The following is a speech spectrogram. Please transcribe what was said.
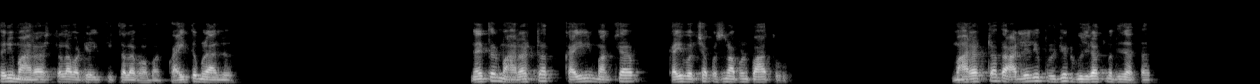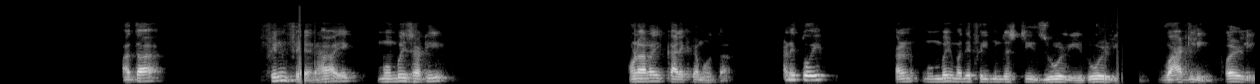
तरी महाराष्ट्राला वाटेल की चला बाबा काही तर मिळालं. नाहीतर महाराष्ट्रात काही मागच्या काही वर्षापासून आपण पाहतो महाराष्ट्रात आलेले प्रोजेक्ट गुजरातमध्ये जातात. आता फिल्मफेअर हा एक मुंबईसाठी होणारा एक कार्यक्रम होता. आणि तो एक कारण मुंबईमध्ये फिल्म इंडस्ट्री जुळली रुळली वाढली फळली.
